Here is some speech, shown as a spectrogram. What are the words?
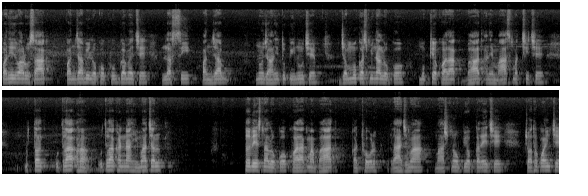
પનીરવાળું શાક પંજાબી લોકો ખૂબ ગમે છે. લસ્સી પંજાબનું જાણીતું પીણું છે. જમ્મુ કાશ્મીરના લોકો મુખ્ય ખોરાક ભાત અને માંસ મચ્છી છે. ઉત્તર, ઉત્તરા, હા, ઉત્તરાખંડના હિમાચલ પ્રદેશના લોકો ખોરાકમાં ભાત, કઠોળ, રાજમા, માંસનો ઉપયોગ કરે છે. ચોથો પોઈન્ટ છે,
